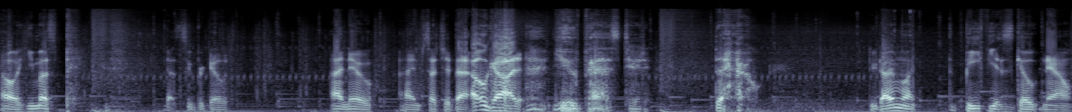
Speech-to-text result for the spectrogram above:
Oh, you must that super goat. I know, I'm such a bad- Oh god, you bastard! No. Dude, I'm like the beefiest goat now.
